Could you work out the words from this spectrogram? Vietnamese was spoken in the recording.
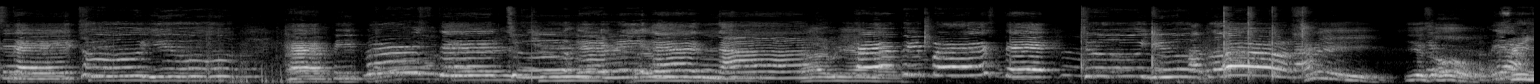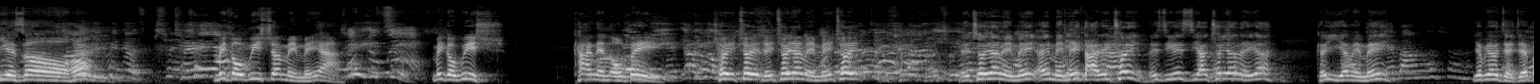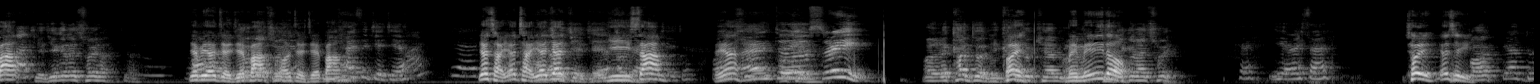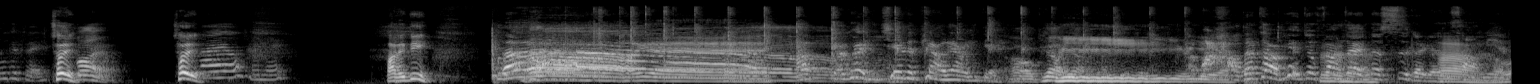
birthday to you. Happy birthday to Ariana. Happy birthday to you. Oh,来 Three years old. Three years old，好吹，make a wish 啊，妹妹啊吹一次， ，make a wish，kind and obey，吹吹，你吹啊，妹妹吹，你吹啊，妹妹，诶，妹妹带你吹，你自己试下吹啊，你啊，可以啊，妹妹姐，帮了算了。 要不要姐姐帮？姐姐给他吹了，要不要姐姐帮？我姐姐帮，还是姐姐？一齊一齊，一一二三，嚟啊！？One two three，呃，来看住，你看住 camera，妹妹呢？度吹。OK，一二三，吹一齊，不要嘟个嘴。吹。吹，来哦，妹妹。大力啲，切的漂亮一点。好漂亮。咦，好哇，嘢啊！好的照片就放在那四个人上面。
